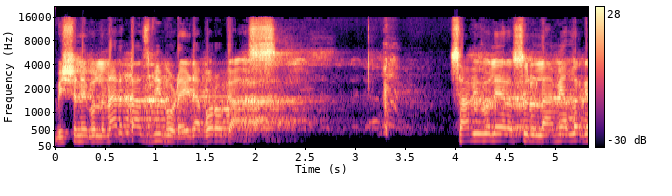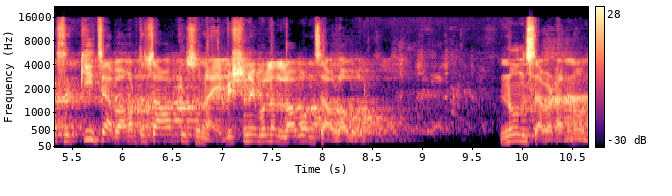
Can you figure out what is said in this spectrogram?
বিষ্ণু বললেন, আরে তাজবি পড়ে, এটা বড় কাজ। সাহাবি বলে রাসূলুল্লাহ, আমি আল্লাহর কাছে কি চাবো? আমার তো চাওয়ার কিছু নাই। বিষ্ণু বললেন, লবণ চাও, লবণ। নুন চাও এটা নুন।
